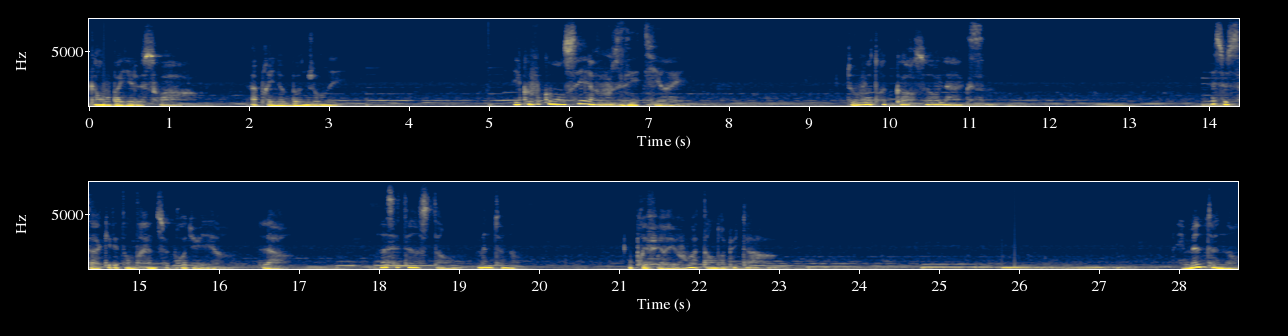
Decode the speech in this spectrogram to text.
quand vous baillez le soir, après une bonne journée, et que vous commencez à vous étirer. Tout votre corps se relaxe. Est-ce ça qu'il est en train de se produire, là, à cet instant, maintenant? Ou préférez-vous attendre plus tard? Et maintenant,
